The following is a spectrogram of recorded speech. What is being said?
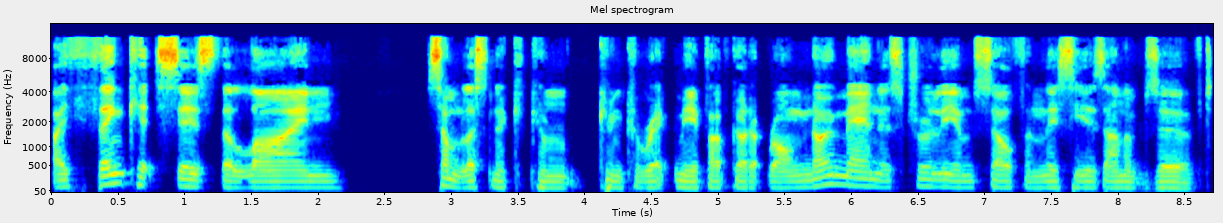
I think it says the line. Some listener can can correct me if I've got it wrong. No man is truly himself unless he is unobserved.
